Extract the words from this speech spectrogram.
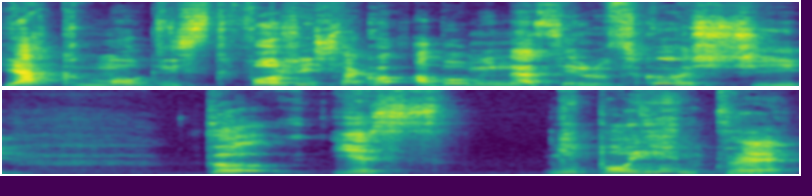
jak mogli stworzyć taką abominację ludzkości. To jest niepojęte.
